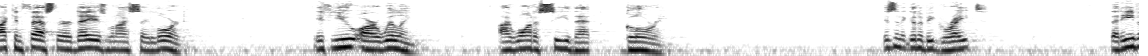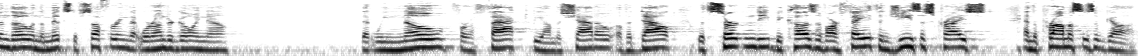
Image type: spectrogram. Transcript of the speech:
I confess there are days when I say, Lord, if you are willing, I want to see that glory. Isn't it going to be great that even though in the midst of suffering that we're undergoing now, that we know for a fact beyond the shadow of a doubt with certainty because of our faith in Jesus Christ and the promises of God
